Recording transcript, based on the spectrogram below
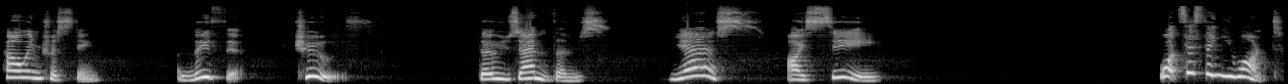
How interesting. Aletheia. Truth. Those emblems. Yes, I see. What's this thing you want?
